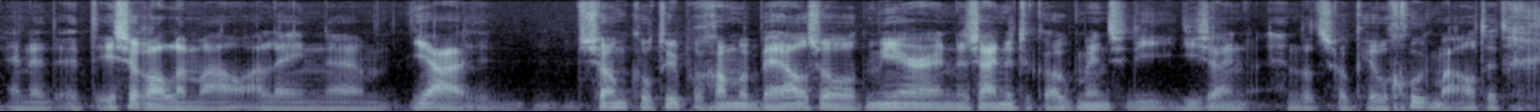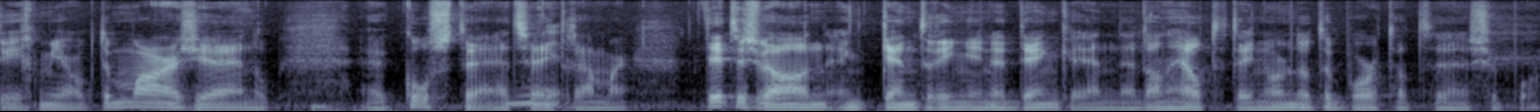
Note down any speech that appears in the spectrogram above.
en het, het is er allemaal. Alleen, ehm, ja, zo'n cultuurprogramma behelst wel wat meer. En er zijn natuurlijk ook mensen die, die zijn, en dat is ook heel goed, maar altijd gericht meer op de marge en op eh, kosten, et cetera. Maar dit is wel een, een kentering in het denken. En eh, dan helpt het enorm dat de board dat eh, support.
